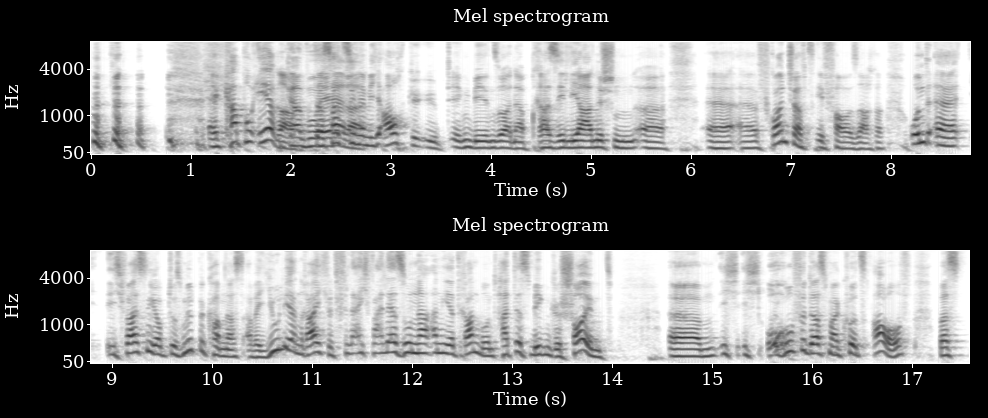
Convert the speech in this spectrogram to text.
äh, Capoeira. Capoeira. Das hat sie nämlich auch geübt, irgendwie in so einer brasilianischen äh, äh, äh, Freundschafts-EV-Sache. Und äh, ich weiß nicht, ob du es mitbekommen hast, aber Julian Reichelt, vielleicht weil er so nah an ihr dran wohnt, hat deswegen geschäumt. Ähm, ich ich Oh. rufe das mal kurz auf, was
